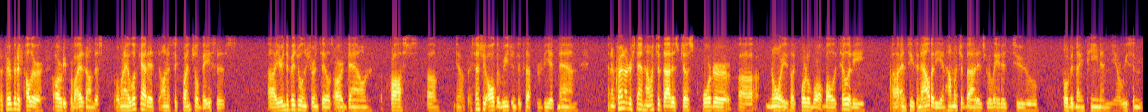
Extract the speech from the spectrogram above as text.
a fair bit of color already provided on this. But when I look at it on a sequential basis, Uh, your individual insurance sales are down across um, essentially all the regions except for Vietnam. And I'm trying to understand how much of that is just quarter uh, noise, like quarter volatility uh, and seasonality, and how much of that is related to COVID-19 and recent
